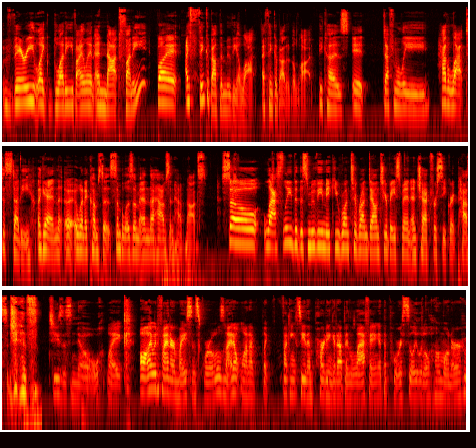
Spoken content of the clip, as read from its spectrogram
very like bloody violent and not funny. But i think about the movie a lot. I think about it a lot because it definitely had a lot to study again uh, when it comes to symbolism and the haves and have nots so lastly did this movie make you want to run down to your basement and check for secret passages Jesus, no. Like, all I would find are mice and squirrels, and I don't want to, like, fucking see them partying it up and laughing at the poor, silly little homeowner who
